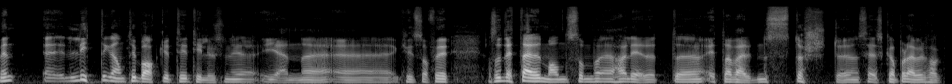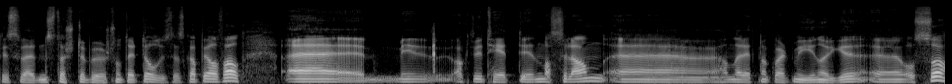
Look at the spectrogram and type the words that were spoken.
Men litt grann tilbake til Tillersen igjen, Kristoffer. Eh, altså, dette er en mann som eh, har ledet et av verdens største selskaper. Det er vel faktisk verdens største børsnoterte oljeselskap, iallfall. Eh, aktivitet i en masse land. Eh, han har rett nok vært mye i Norge eh, også,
